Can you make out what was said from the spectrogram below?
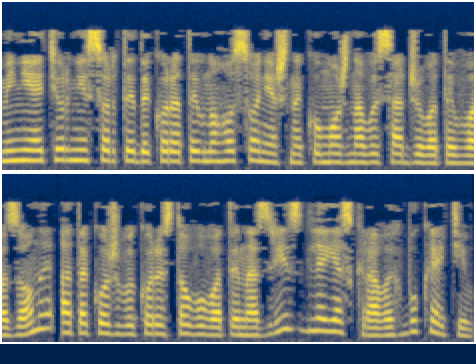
Мініатюрні сорти декоративного соняшнику можна висаджувати в вазони, а також використовувати на зріз для яскравих букетів.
